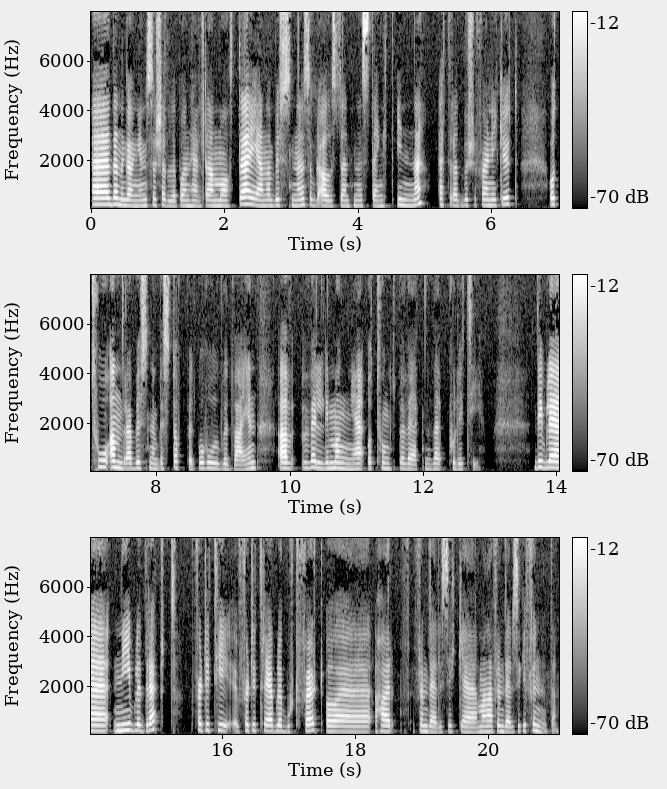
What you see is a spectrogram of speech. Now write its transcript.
Eh, denne gangen så skjedde det på en helt annen måte. I en av bussene så ble alle studentene stengt inne etter at bussjåføren gikk ut. Og to andre av bussene ble stoppet på hovedveien av veldig mange og tungt bevæpnede politi. Ble, ni ble drept, 40, 43 ble bortført, og eh, har ikke, man har fremdeles ikke funnet dem.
